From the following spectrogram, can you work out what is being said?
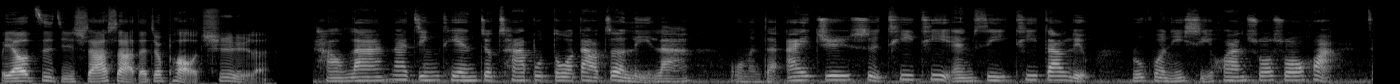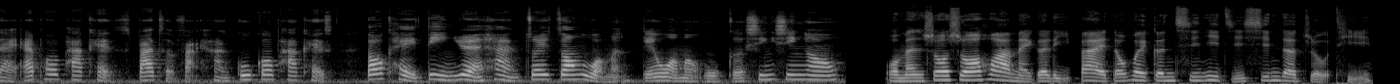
不要自己傻傻的就跑去了。好啦，那今天就差不多到这里啦。我们的 IG 是 TTMCTW。如果你喜欢说说话，在 Apple Podcast、Spotify 和 Google Podcast。都可以订阅和追踪我们，给我们五个星星哦。我们说说话，每个礼拜都会更新一集新的主题，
